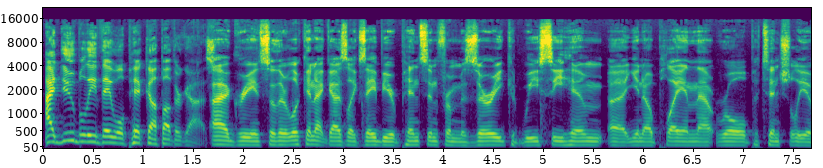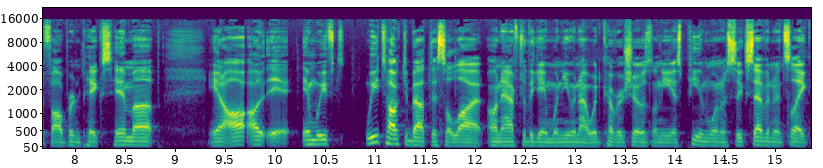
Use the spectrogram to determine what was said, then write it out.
I do believe they will pick up other guys. I agree, and so they're looking at guys like Xavier Pinson from Missouri. Could we see him, uh, you know, play in that role potentially if Auburn picks him up? You know, I'll- and we've we talked about this a lot on after the game when you and I would cover shows on E ESPN 1067. It's like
